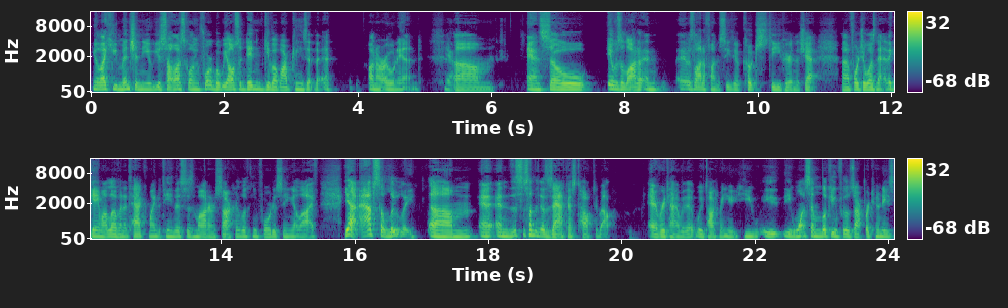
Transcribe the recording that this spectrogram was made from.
you know, like you mentioned, you you saw us going forward, but we also didn't give up opportunities at the at, on our own end. Yeah. Um, and so it was a lot of and it was a lot of fun to see coach Steve here in the chat. Uh, unfortunately, wasn't at the game. I love an attack minded team. This is modern soccer. Looking forward to seeing it live. Yeah, absolutely. Um, and, and this is something that Zach has talked about every time that we've talked about. He, he he wants them looking for those opportunities.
